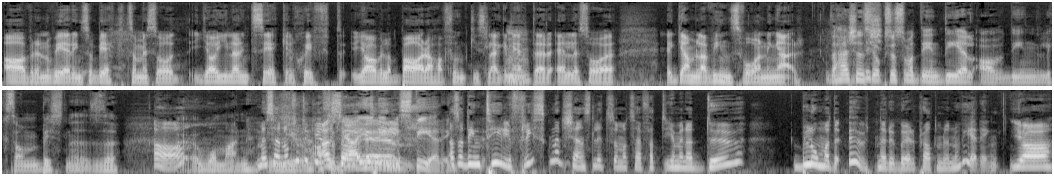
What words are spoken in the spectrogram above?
av renoveringsobjekt som är så, jag gillar inte sekelskift, jag vill bara ha funkislägenheter Mm. eller så eh, gamla vindsvåningar. Det här känns ju också som att det är en del av din liksom business ja. eh, woman. Men sen också tycker jag alltså, att- det är ju en investering. Alltså din tillfrisknad känns lite som att så här, för att jag menar du blommade ut när du började prata om renovering. Ja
